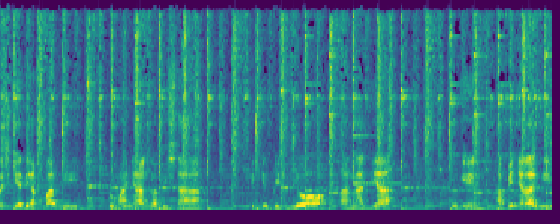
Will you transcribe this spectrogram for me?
Rizky Adi Akbar di rumahnya nggak bisa bikin video karena dia mungkin HP-nya lagi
